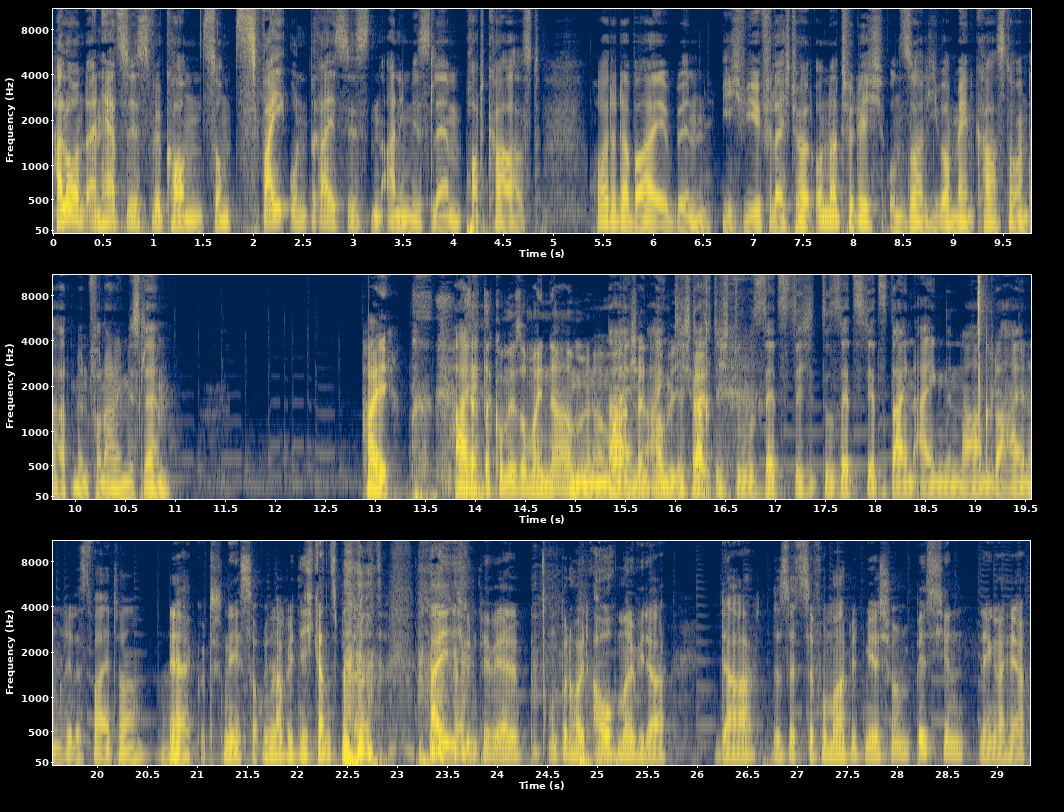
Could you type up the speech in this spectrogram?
Hallo und ein herzliches Willkommen zum 32. Anime Slam Podcast. Heute dabei bin ich, wie ihr vielleicht hört, und natürlich unser lieber Maincaster und Admin von Anime Slam. Hi. Hi. Ich dachte, da kommt jetzt auch mein Name. Aber Nein, anscheinend eigentlich ich dachte ich, du setzt dich, du setzt jetzt deinen eigenen Namen da ein und redest weiter. Ja, gut. Nee, sorry. Habe ich nicht ganz bedacht. Hi, ich bin PWL und bin heute auch mal wieder da. Das letzte Format mit mir ist schon ein bisschen länger her.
